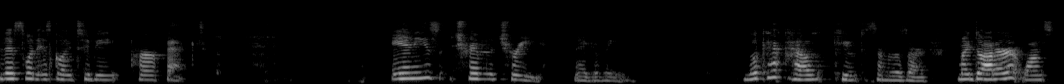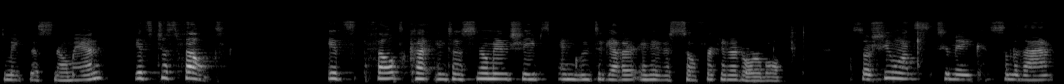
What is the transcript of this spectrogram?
This one is going to be perfect. Annie's Trim the Tree magazine. Look at how cute some of those are. My daughter wants to make this snowman. It's just felt. It's felt cut into snowman shapes and glued together, and it is so freaking adorable. So she wants to make some of that.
